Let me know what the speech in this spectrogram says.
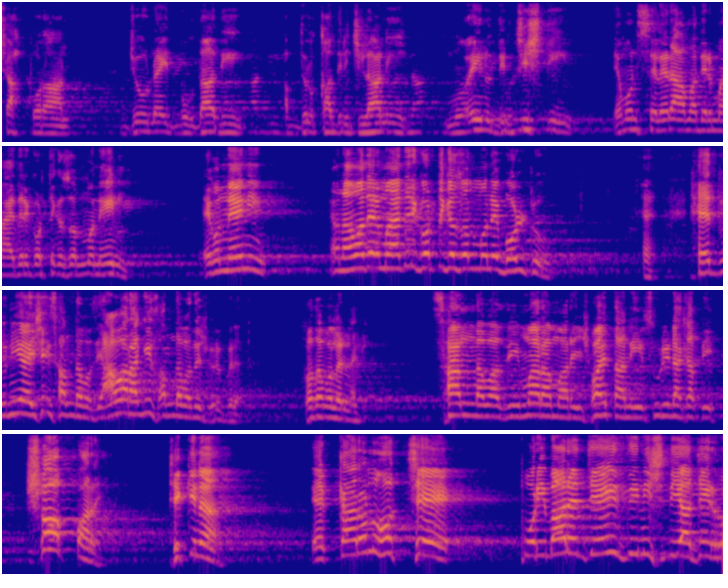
শাহপরান জুনাইদ বুগদাদি, আব্দুল কাদির জিলানি, মুঈনুদ্দিন চিশতি, এমন ছেলেরা আমাদের মায়েদের ঘর থেকে জন্ম নেয়নি। এখন নেয়নি? এখন আমাদের মায়েদের ঘর থেকে জন্ম নেয় বল্টু। হ্যাঁ দুনিয়া এসেই সান্দাবাজি আবার আগেই সান্দাবাজি শুরু করে কথা বলেন নাকি? সান্দাবাজি, মারামারি, শয়তানি, চুরি ডাকাতি, সব পারে। ঠিক কিনা? এর কারণ হচ্ছে পরিবারে যেই জিনিস দিয়া যে র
